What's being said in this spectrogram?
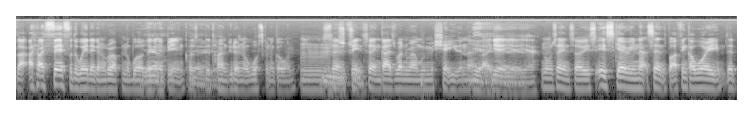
like I, I fear for the way they're gonna grow up in the world they're gonna be in because Yeah, at the yeah. times we don't know what's gonna go on. Mm. certain things, certain guys running around with machetes and that. Yeah, like, Yeah, yeah, yeah. You know what I'm saying? So it's it's scary in that sense, but I think I worry the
